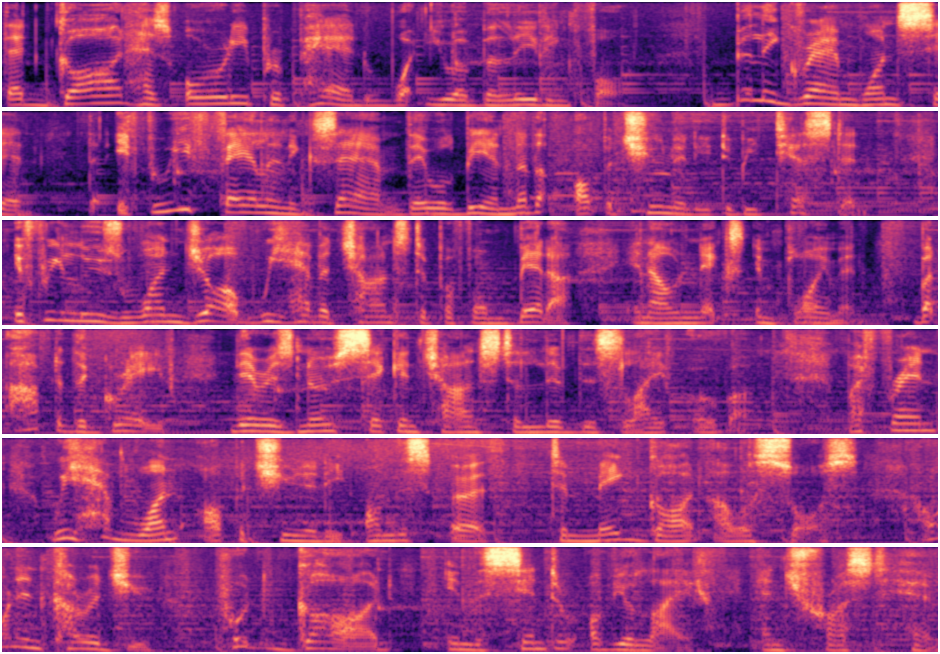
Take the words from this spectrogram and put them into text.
that God has already prepared what you are believing for. Billy Graham once said if we fail an exam, there will be another opportunity to be tested. If we lose one job, we have a chance to perform better in our next employment. But after the grave, there is no second chance to live this life over. My friend, we have one opportunity on this earth to make God our source. I want to encourage you put God in the center of your life and trust Him.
